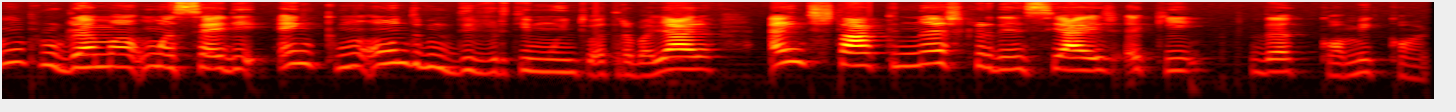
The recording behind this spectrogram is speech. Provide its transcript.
um programa, uma série em que, onde me diverti muito a trabalhar, em destaque nas credenciais aqui da Comic Con.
